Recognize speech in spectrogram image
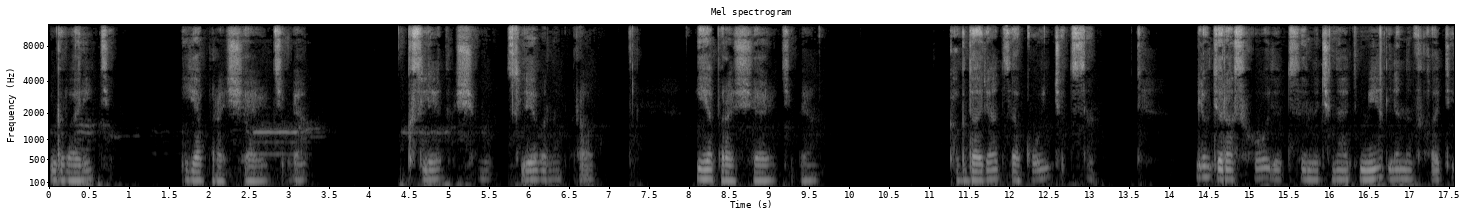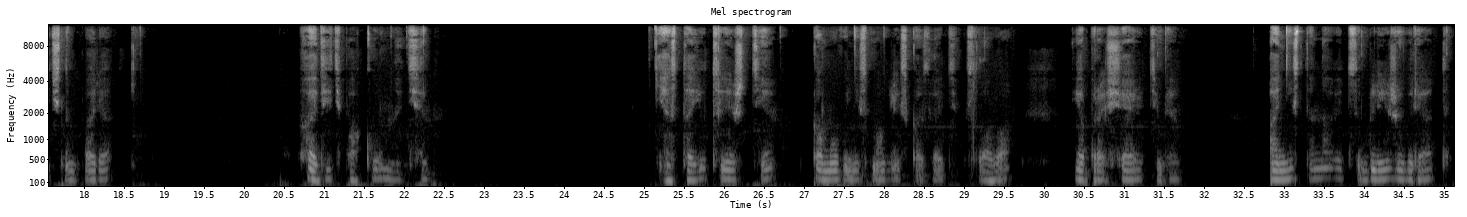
Говорите, я прощаю тебя. К следующему, слева направо. Я прощаю тебя. Когда ряд закончится, Люди расходятся и начинают медленно в хаотичном порядке ходить по комнате. И остаются лишь те, кому вы не смогли сказать слова «Я прощаю тебя». Они становятся ближе в ряд.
